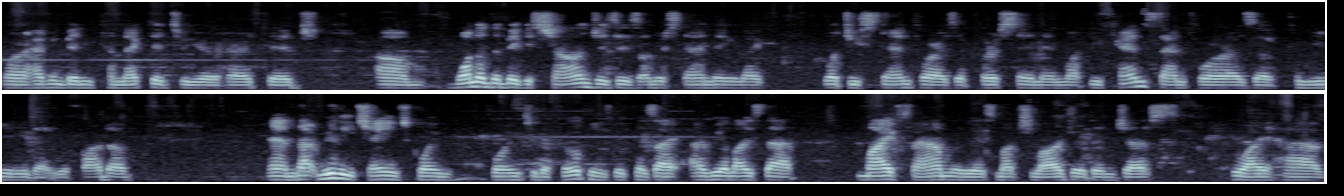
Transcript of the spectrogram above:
or haven't been connected to your heritage, um, one of the biggest challenges is understanding like what you stand for as a person and what you can stand for as a community that you're part of and that really changed going going to the Philippines because I, I realized that my family is much larger than just who I have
